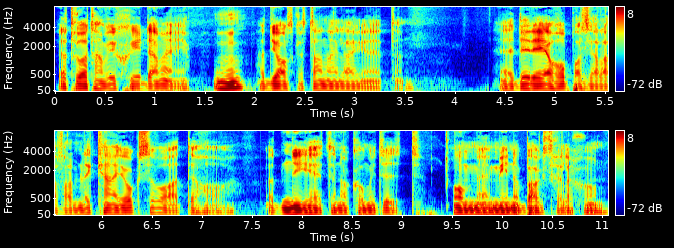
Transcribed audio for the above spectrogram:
Jag tror att han vill skydda mig. Mm. Att jag ska stanna i lägenheten. Eh, Det är det jag hoppas i alla fall. Men det kan ju också vara att det har, att nyheten har kommit ut om eh, min och Bugs relation.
